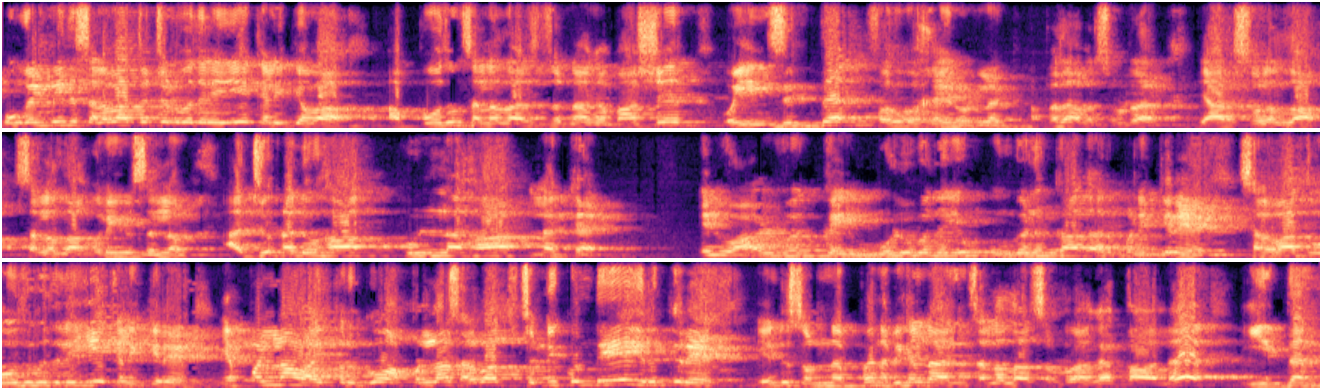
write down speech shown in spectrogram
உங்கள் மீது செலவாத்து சொல்வதிலேயே கழிக்கவா? அப்போதும் சல்லல்லாஹு சொன்னாங்க மாஷத் ஒயின் சித்த ஃபஹுவ கைருன் அப்பதான் அவர் சொல்றார் யார் சூழல்லா ஸல்லல்லாஹு அலைஹி செல்லம் அஜு அலுஹா குல்லஹா லக்க. என் வாழ்வுக்கை முழுவதையும் உங்களுக்காக அர்ப்பணிக்கிறேன் செலவாத்து ஓதுவதிலேயே கழிக்கிறேன் எப்பெல்லாம் வாய்ப்பு இருக்கோ அப்பெல்லாம் செலவாத்து சொல்லிக்கொண்டே இருக்கிறேன். என்று சொன்னப்ப நபிகள் நாயகன் சல்லல்லா சொல்றாங்க கால இதன்.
